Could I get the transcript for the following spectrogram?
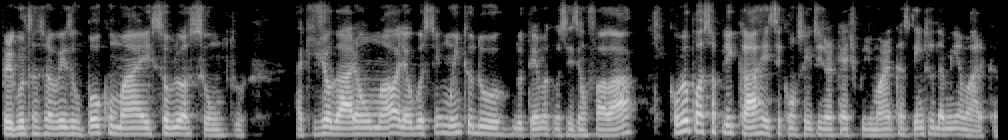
pergunta talvez um pouco mais sobre o assunto. Aqui jogaram uma. Olha, eu gostei muito do, do tema que vocês iam falar. Como eu posso aplicar esse conceito de arquétipo de marcas dentro da minha marca?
